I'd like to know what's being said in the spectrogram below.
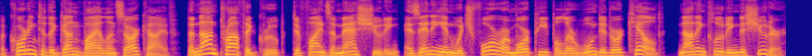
according to the Gun Violence Archive. The nonprofit group defines a mass shooting as any in which four or more people are wounded or killed, not including the shooter.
